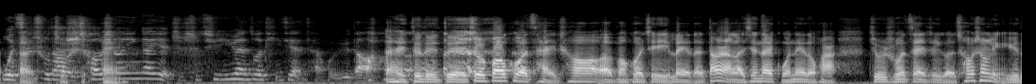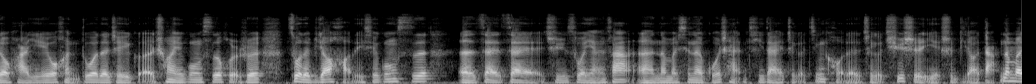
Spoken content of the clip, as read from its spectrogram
我接触到的超声应该也只是去医院做体检才会遇到。哎，对对对，就是包括彩超呃，包括这一类的。当然了，现在国内的话，就是说在这个超声领域的话，也有很多的这个创业公司，或者说做的比较好的一些公司，呃，在在去做研发。呃，那么现在国产替代这个进口的这个趋势也是比较大。那么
